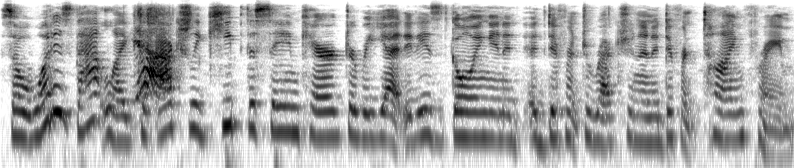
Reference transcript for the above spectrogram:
So what is that like to actually keep the same character but yet it is going in a, a different direction and a different time frame?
